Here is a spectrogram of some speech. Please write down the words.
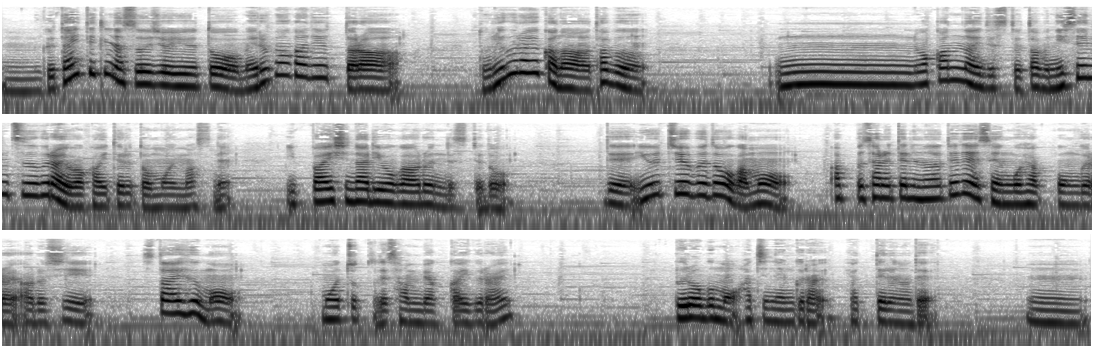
うん、具体的な数字を言うとメルマガで言ったらどれぐらいかな？多分うーん分かんないですけど多分2,000通ぐらいは書いてると思いますね。いっぱいシナリオがあるんですけど。で YouTube 動画もアップされてるのだけで1,500本ぐらいあるしスタイフももうちょっとで300回ぐらい。ブログも8年ぐらいやってるので。うん。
